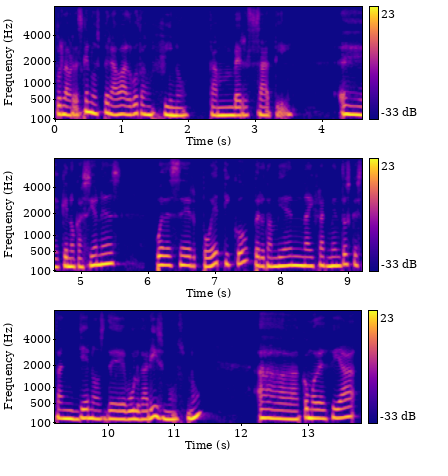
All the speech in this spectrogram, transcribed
Pues la verdad es que no esperaba algo tan fino, tan versátil, eh, que en ocasiones puede ser poético, pero también hay fragmentos que están llenos de vulgarismos, ¿no? Ah, como decía,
